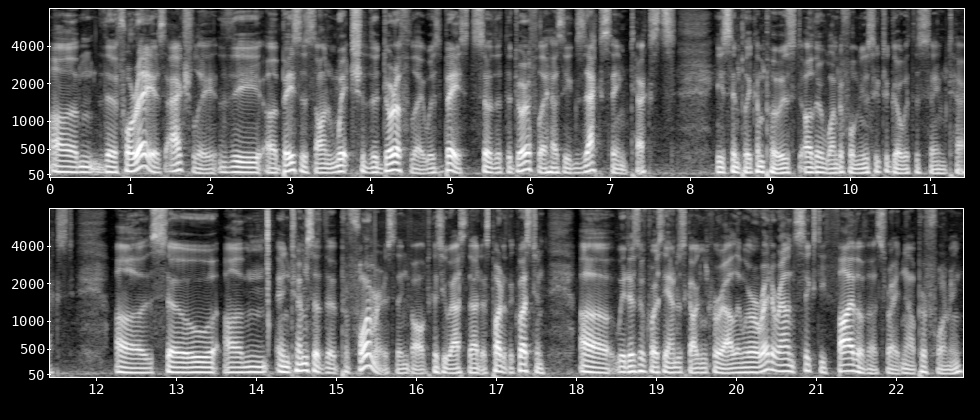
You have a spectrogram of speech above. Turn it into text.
Um, the Fauré is actually the uh, basis on which the Duruflé was based, so that the Duruflé has the exact same texts. He simply composed other wonderful music to go with the same text. Uh, so, um, in terms of the performers involved, because you asked that as part of the question, uh, it is, of course, the Androscoggin Chorale, and we're right around 65 of us right now performing.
